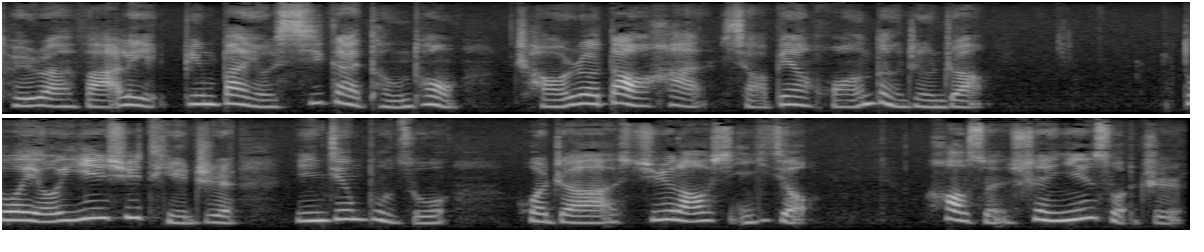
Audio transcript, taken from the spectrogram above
腿软乏力，并伴有膝盖疼痛、潮热盗汗、小便黄等症状，多由阴虚体质、阴精不足或者虚劳已久、耗损肾阴所致。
